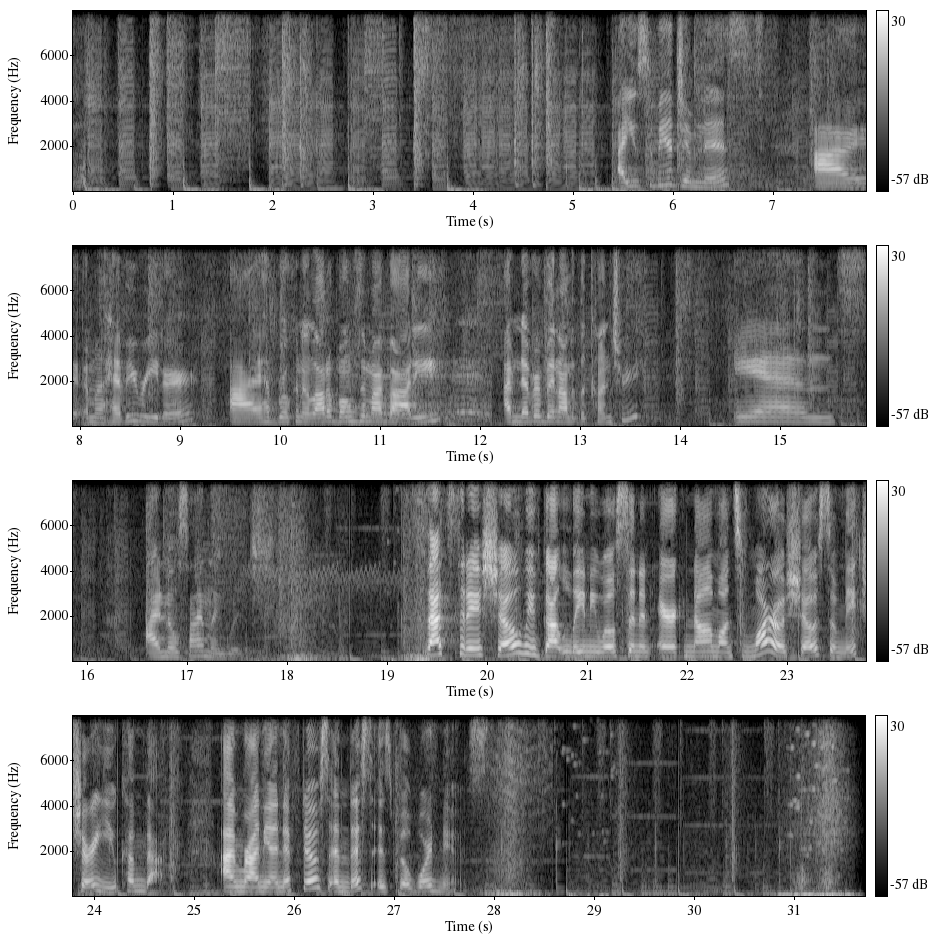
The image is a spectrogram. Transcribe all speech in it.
I used to be a gymnast. I am a heavy reader. I have broken a lot of bones in my body. I've never been out of the country. And I know sign language. That's today's show. We've got Lainey Wilson and Eric Nam on tomorrow's show, so make sure you come back. I'm Rania Aniftos, and this is Billboard News.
